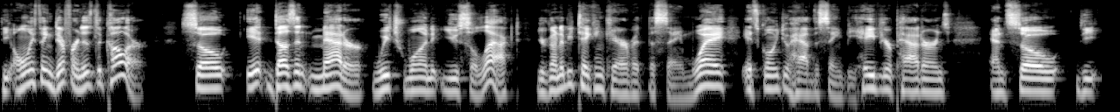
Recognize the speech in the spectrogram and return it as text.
the only thing different is the color. So it doesn't matter which one you select, you're going to be taking care of it the same way. It's going to have the same behavior patterns. And so the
